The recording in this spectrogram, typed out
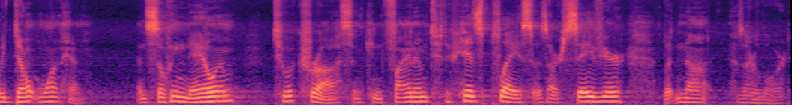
We don't want him. And so we nail him to a cross and confine him to his place as our Savior, but not as our Lord.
